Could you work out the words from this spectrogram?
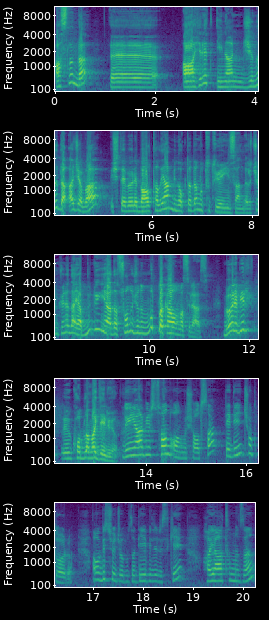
aslında eee, ahiret inancını da acaba işte böyle baltalayan bir noktada mı tutuyor insanları? Çünkü neden? Ya bu dünyada sonucunun mutlaka olması lazım. Böyle bir e, kodlama geliyor. Dünya bir son olmuş olsa dediğin çok doğru. Ama biz çocuğumuza diyebiliriz ki hayatımızın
